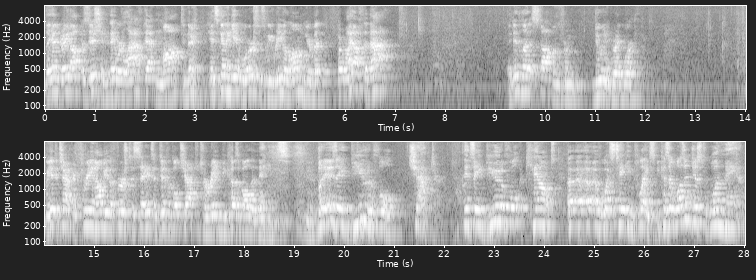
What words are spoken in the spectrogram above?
They had great opposition. They were laughed at and mocked. And it's going to get worse as we read along here. But, but right off the bat, they didn't let it stop them from doing a great work. We get to chapter 3, and I'll be the first to say it's a difficult chapter to read because of all the names. But it is a beautiful chapter. It's a beautiful account uh, uh, of what's taking place because it wasn't just one man,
